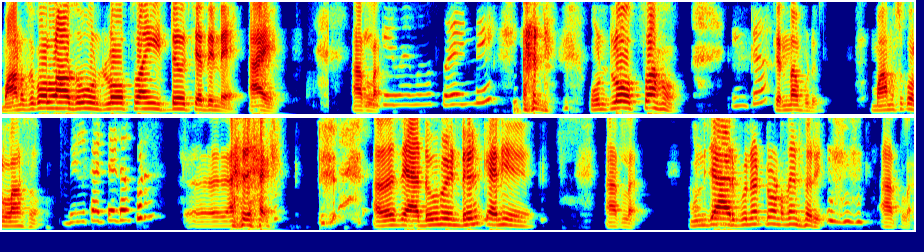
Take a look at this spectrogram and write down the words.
మనసుకు ఉల్లాసం ఒంట్లో ఉత్సాహం ఇట్టే వచ్చేదండి. హాయ్. అట్లా. వస్తాయండి? ఒంట్లో ఉత్సాహం. ఇంకా? తిన్నప్పుడు. మనసుకు ఉల్లాసం బిల్ కట్టేటప్పుడు? అదే. సాడ్ మూమెంట్ కానీ అట్లా. ముందు జారిపోయినట్టు ఉంటదండి మరి. అట్లా.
